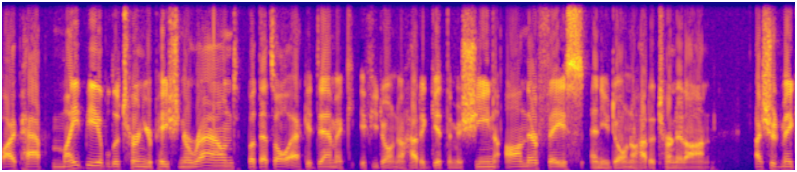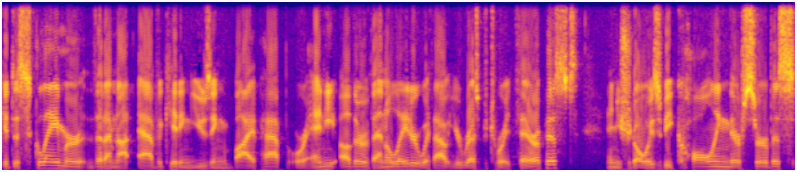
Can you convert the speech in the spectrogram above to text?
BiPAP might be able to turn your patient around, but that's all academic if you don't know how to get the machine on their face and you don't know how to turn it on. I should make a disclaimer that I'm not advocating using BiPAP or any other ventilator without your respiratory therapist, and you should always be calling their service,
